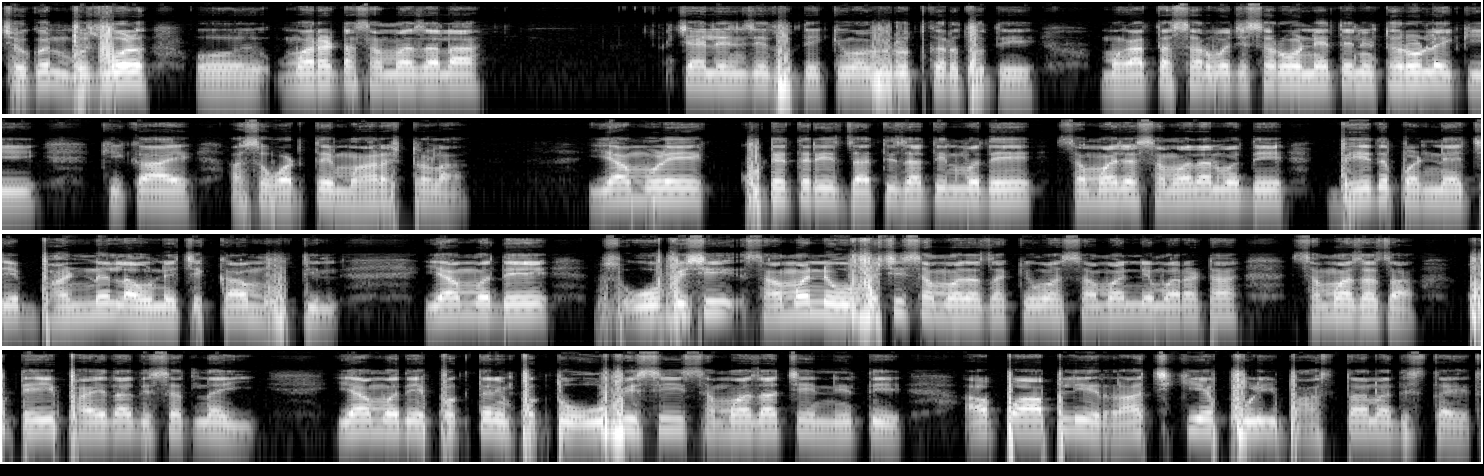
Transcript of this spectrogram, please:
छगन भुजबळ मराठा समाजाला चॅलेंज देत होते किंवा विरोध करत होते. मग आता सर्वचे सर्व नेत्यांनी ठरवलंय की की काय असं वाटतंय महाराष्ट्राला? यामुळे कुठेतरी जाती जातींमध्ये समाजा समाजांमध्ये भेद पडण्याचे भांडणं लावण्याचे काम होतील. यामध्ये ओबीसी सामान्य ओबीसी समाजाचा किंवा सामान्य मराठा समाजाचा कुठेही फायदा दिसत नाही. यामध्ये फक्त आणि फक्त ओबीसी समाजाचे नेते आपापली राजकीय पोळी भासताना दिसत आहेत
